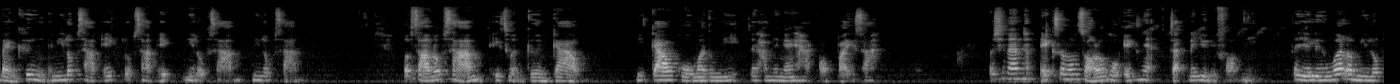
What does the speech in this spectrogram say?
แบ่งครึ่ง อันนี้ลบ 3x ลบ 3x นี่ลบ3นี่ลบ3ลบ3ลบ3 x ส่วนเกิน 9 มี 9 โผล่มาตรงนี้จะทำยังไงหักออกไปซะ เพราะฉะนั้น x กำลังสองลบ 6x เนี่ยจะได้อยู่ในฟอร์มนี้ แต่อย่าลืมว่าเรามีลบ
